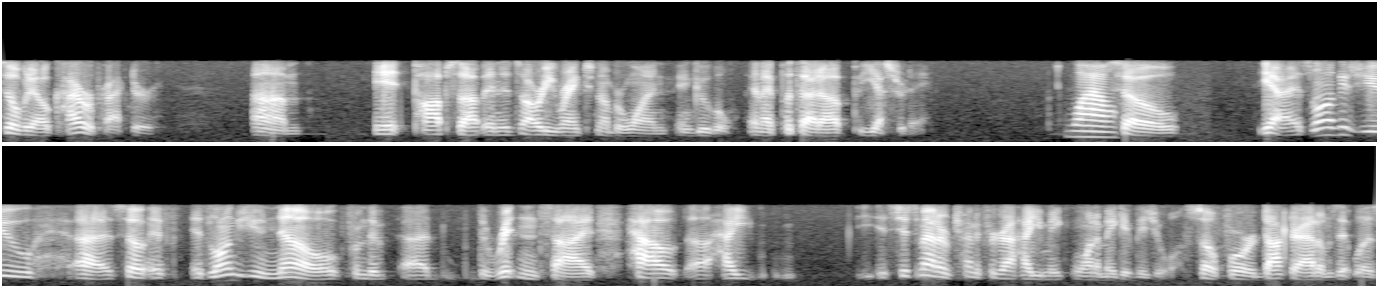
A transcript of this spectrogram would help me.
Silverdale chiropractor, um, it pops up and it's already ranked number one in Google. And I put that up yesterday. Wow. So, yeah, as long as you, uh, so if as long as you know from the uh, the written side how uh, how you, it's just a matter of trying to figure out how you make want to make it visual. So for Dr. Adams, it was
